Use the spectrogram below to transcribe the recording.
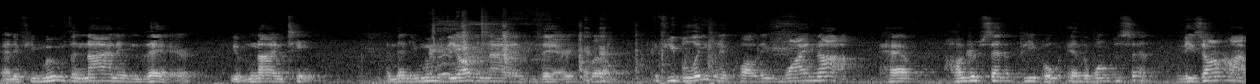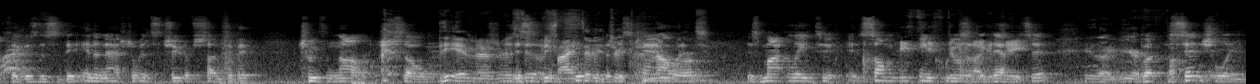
And if you move the 9 in there, you have 19. And then you move the other 9 there. Well, if you believe in equality, why not have 100% of people in the 1%? These aren't my figures. This is the International Institute of Scientific Truth and Knowledge. So The International this has been proven that this Truth and can work. Knowledge. This might lead to some He's- he's increase in like the deficit. He's like, you're But fucking essentially,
